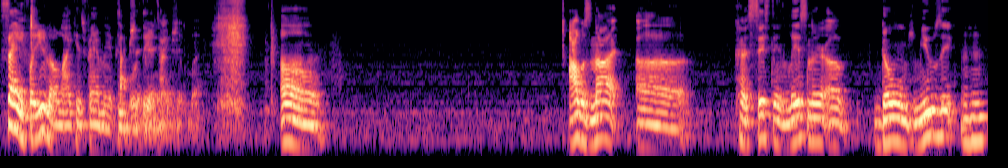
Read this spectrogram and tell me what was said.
Save for you know like his family and people shit, there yeah, type yeah. shit, but um, I was not a consistent listener of Doom's music. Mm-hmm.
